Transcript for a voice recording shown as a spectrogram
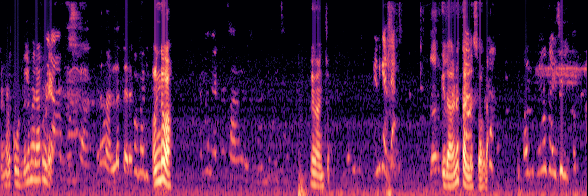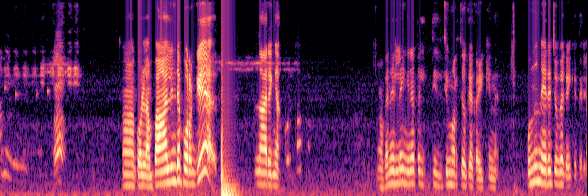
ഞങ്ങൾ കൂടുതലും വരാറ് ഇവിടെയാ എന്തുവാ വാങ്ങിച്ചോ. ഇതാണ് കള്ള് സോഡ. ആ കൊള്ളാം. പാലിന്റെ പുറകെ നാരങ്ങ. അവനെല്ലാം ഇങ്ങനത്തെ തിരിച്ചു മറിച്ചൊക്കെ കഴിക്കുന്നത് ഒന്നും നേരെ ചൊവ്വ കഴിക്കത്തില്ല.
